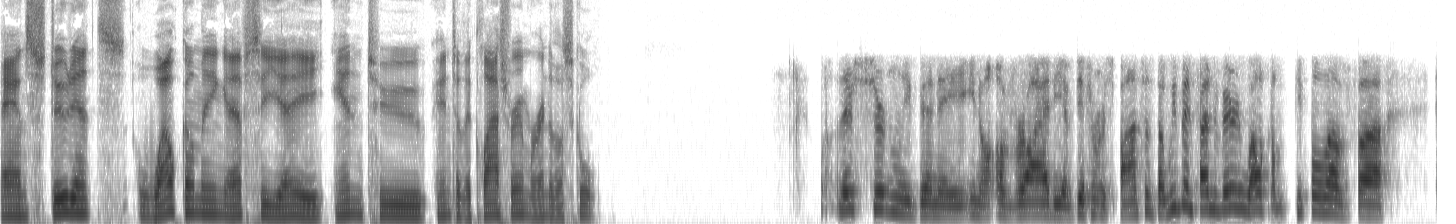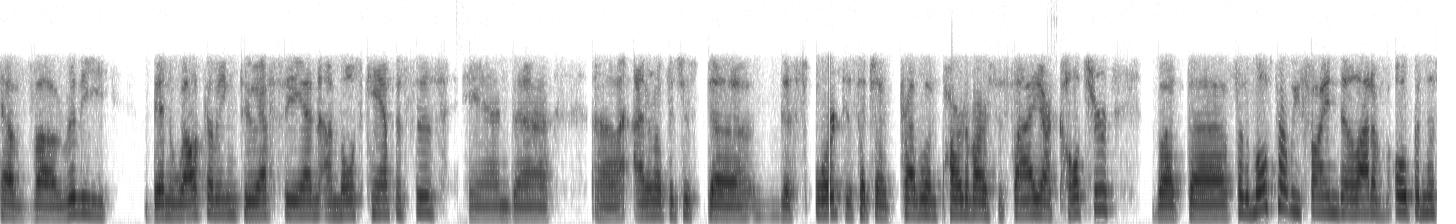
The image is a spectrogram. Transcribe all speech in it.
and students welcoming FCA into into the classroom or into the school? There's certainly been a you know a variety of different responses, but we've been found very welcome. People have uh, have uh, really been welcoming to FCA on most campuses, and uh, uh, I don't know if it's just uh, the sport is such a prevalent part of our society, our culture, but uh, for the most part, we find a lot of openness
